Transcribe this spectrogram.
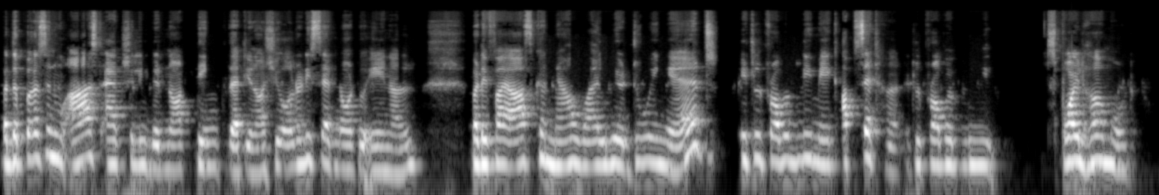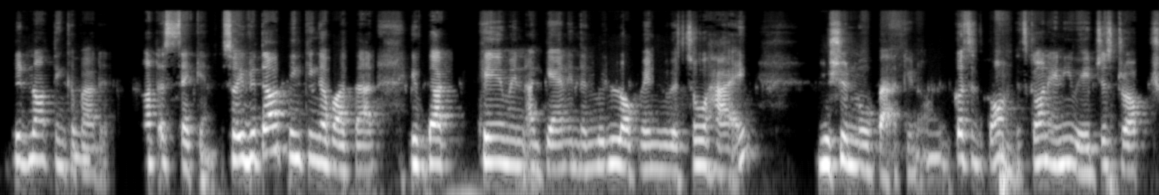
But the person who asked actually did not think that you know she already said no to anal. But if i ask her now while we're doing it it'll probably make upset her. It'll probably spoil her mood did not think Hmm. about it not a second. So if without thinking about that if that came in again in the middle of when you were so high you should move back you know because it's gone. It's gone anyway. It just dropped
